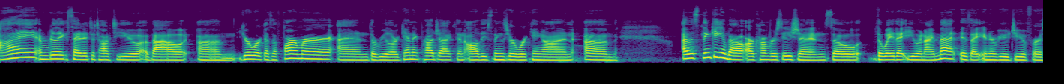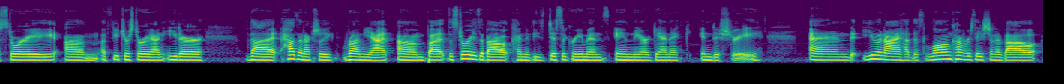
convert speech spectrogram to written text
I am really excited to talk to you about um, your work as a farmer and the Real Organic Project and all these things you're working on. Um, I was thinking about our conversation. So the way that you and I met is I interviewed you for a story, um, a feature story on Eater that hasn't actually run yet. Um, but the story is about kind of these disagreements in the organic industry. And you and I had this long conversation about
